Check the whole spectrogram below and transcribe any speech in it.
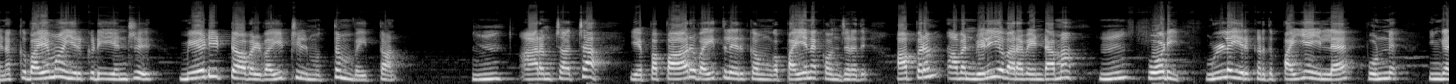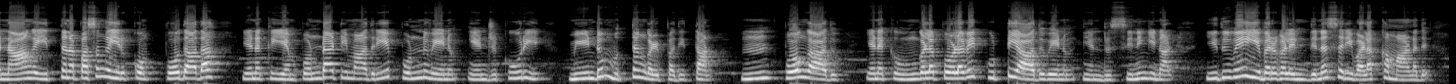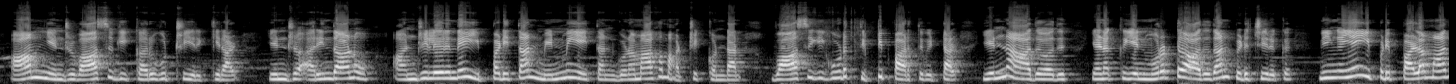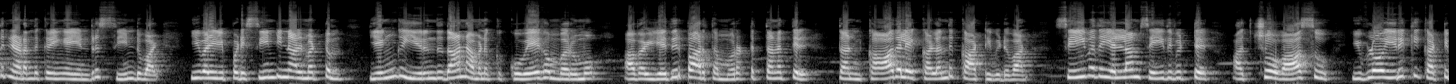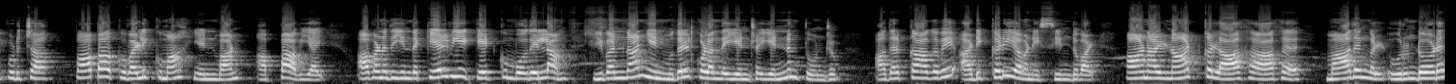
எனக்கு பயமா இருக்குடி என்று மேடிட்டு அவள் வயிற்றில் முத்தம் வைத்தான். ம் ஆரம்பிச்சாச்சா? எப்ப பாரு வயிற்றுல இருக்க உங்க பையனை கொஞ்சறது. அப்புறம் அவன் வெளியே வர வேண்டாமா? ம் போடி உள்ளே இருக்கிறது பையன் இல்லை பொண்ணு. இங்க நாங்க இத்தனை பசங்க இருக்கோம். போதாதா? எனக்கு என் பொண்டாட்டி மாதிரியே பொண்ணு வேணும் என்று கூறி மீண்டும் முத்தங்கள் பதித்தான். ம் போங்க ஆது. எனக்கு உங்களைப் போலவே குட்டி ஆது வேணும் என்று சினுங்கினாள். இதுவே இவர்களின் தினசரி வழக்கமானது. ஆம் என்று வாசுகி கருவுற்றி இருக்கிறாள் என்று அறிந்தானோ அன்றிலிருந்தே இப்படித்தான் மென்மையை தன் குணமாக மாற்றிக்கொண்டான் வாசுகி கூட திட்டி பார்த்து விட்டாள். என்ன ஆது அது? எனக்கு என் முரட்டு அதுதான் பிடிச்சிருக்கு. நீங்க ஏன் இப்படி பல மாதிரி நடந்துக்கிறீங்க? என்று சீண்டுவாள். இவள் இப்படி சீண்டினால் மட்டும் எங்கு இருந்துதான் அவனுக்கு குவேகம் வருமோ? அவள் எதிர்பார்த்த முரட்டுத்தனத்தில் தன் காதலை கலந்து காட்டிவிடுவான். செய்வதையெல்லாம் செய்துவிட்டு அச்சோ வாசு இவ்ளோ இறுக்கி கட்டி பிடிச்சா பாப்பாக்கு வலிக்குமா? என்பான் அப்பாவியாய். அவனது இந்த கேள்வியை கேட்கும் போதெல்லாம் இவன்தான் என் முதல் குழந்தை என்ற எண்ணம் தோன்றும். அதற்காகவே அடிக்கடி அவனை சீண்டுவாள். ஆனால் நாட்கள் ஆக ஆக மாதங்கள் உருண்டோட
